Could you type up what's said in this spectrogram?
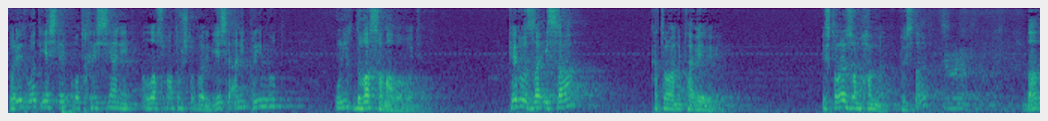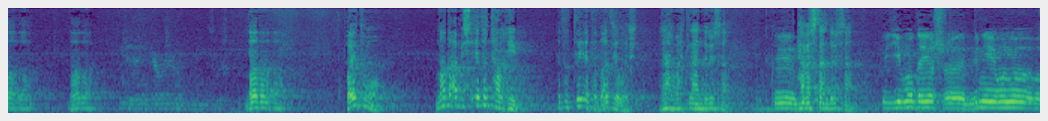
Говорит, вот если вот христиане, Аллах смотрит, что говорит, если они примут, у них два саваба будет. Первый за Иса, которого они поверили. И второй за Мухаммед. Представь? Да, да, да. Да, да. Не, я не говорю, не слышал. Да, да, да. Поэтому надо объяснить, это таргиб. Это ты это, да, делаешь. Рахбатландырırsan, Так, э, хавастандырırsan. Ему даешь, э, вернее, у него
